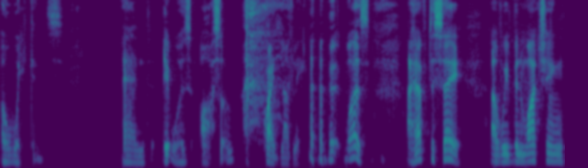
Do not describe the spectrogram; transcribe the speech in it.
Awakens. And it was awesome. Quite lovely. it was. I have to say, uh, we've been watching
